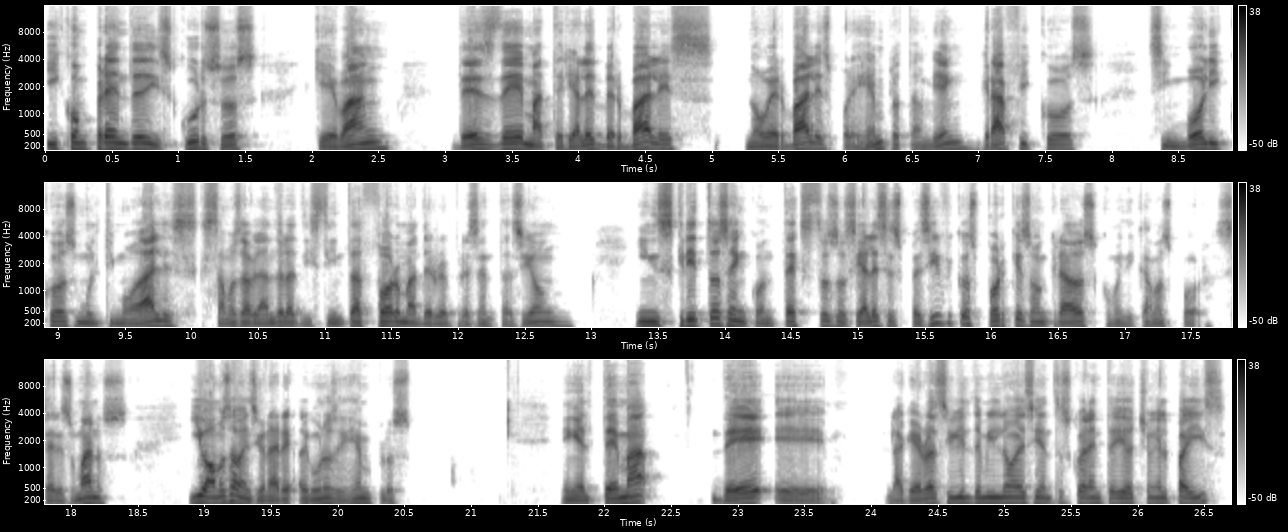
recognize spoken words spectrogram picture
y comprende discursos que van desde materiales verbales, no verbales, por ejemplo, también gráficos, simbólicos, multimodales, estamos hablando de las distintas formas de representación, inscritos en contextos sociales específicos porque son creados, como indicamos, por seres humanos. Y vamos a mencionar algunos ejemplos. En el tema de eh, la guerra civil de 1948 en el país,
